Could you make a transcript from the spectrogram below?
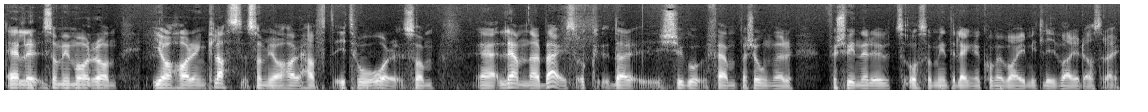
Eller som imorgon, jag har en klass som jag har haft i två år som eh, lämnar Bergs och där 25 personer försvinner ut och som inte längre kommer vara i mitt liv varje dag. Sådär.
